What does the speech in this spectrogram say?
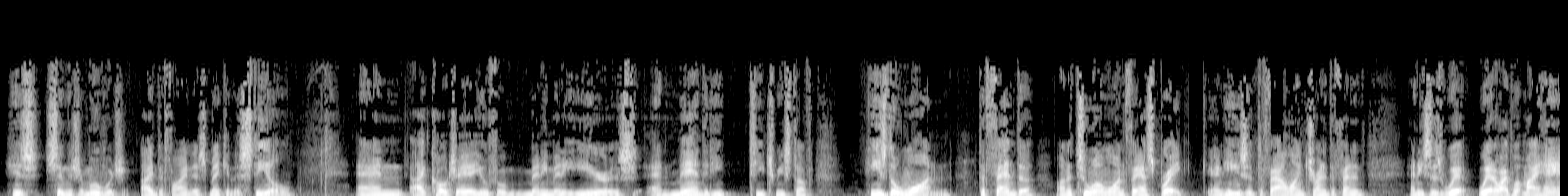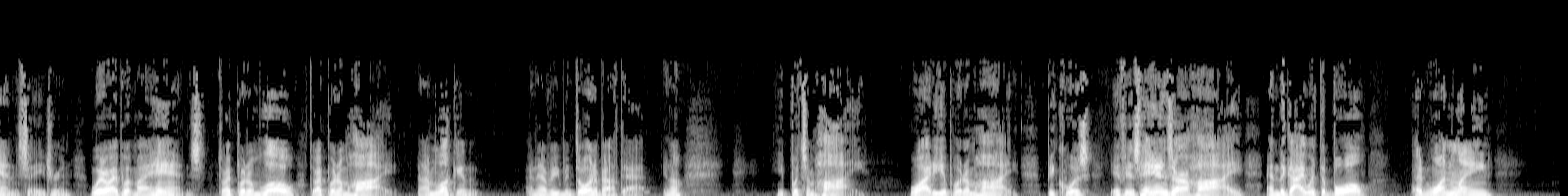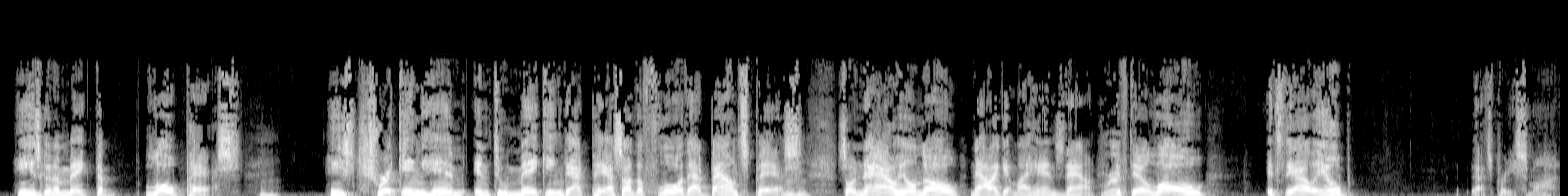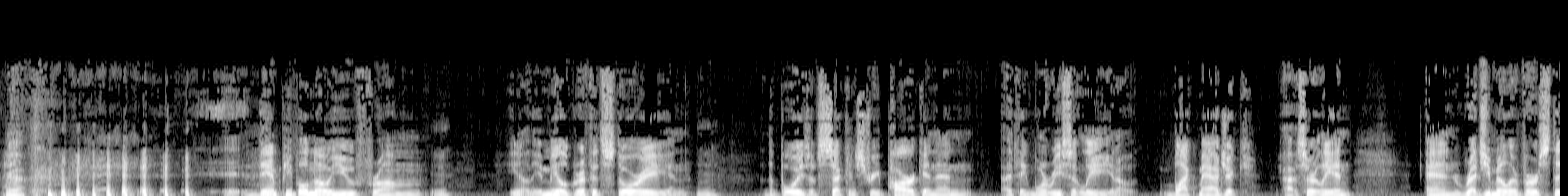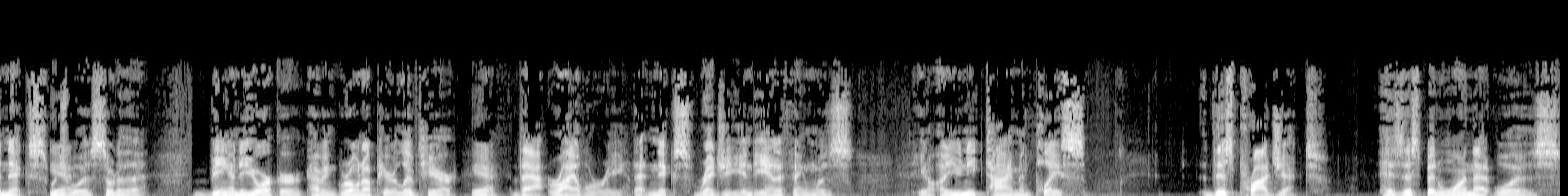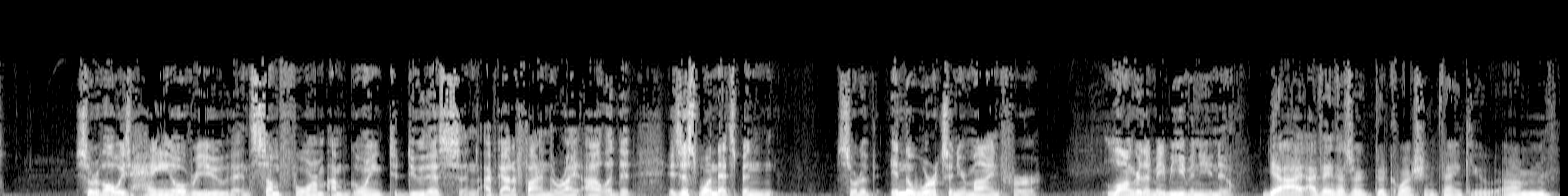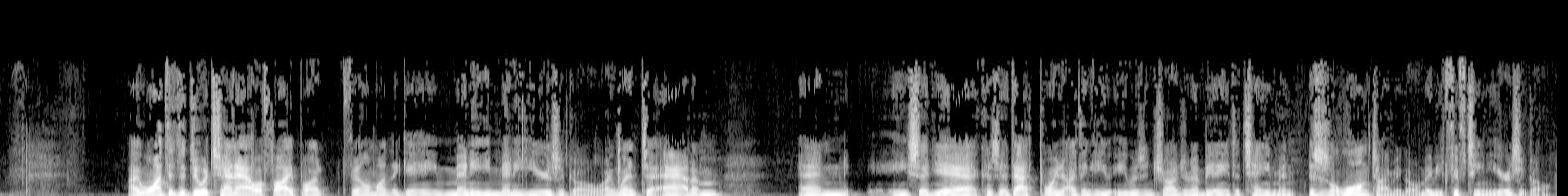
his signature move, which I define as making a steal. And I coach AAU for many, many years. And man, did he teach me stuff. he's the one defender on a two on one fast break, and he's at the foul line trying to defend it. And he says, where, where do I put my hands, Adrian? Where do I put my hands? Do I put them low? Do I put them high? And I'm looking. I never even thought about that, you know? He puts them high. Why do you put them high? Because if his hands are high and the guy with the ball at one lane, he's going to make the low pass. He's tricking him into making that pass on the floor, that bounce pass. Mm-hmm. So now he'll know, now I get my hands down. Right. If they're low, it's the alley oop. That's pretty smart. Yeah. Dan, people know you from, mm. you know, the Emil Griffith story and mm. the boys of Second Street Park, and then I think more recently, you know, Black Magic, uh, certainly, and and Reggie Miller versus the Knicks, which yeah. was sort of the being a New Yorker, having grown up here, lived here. Yeah, that rivalry, that Knicks Reggie Indiana thing was, you know, a unique time and place this project, has this been one that was sort of always hanging over you that in some form I'm going to do this and I've got to find the right outlet that is this one that's been sort of in the works in your mind for longer than maybe even you knew? Yeah, I, I think that's a good question. Thank you. Um, I wanted to do a 10 hour five part film on the game many, many years ago. I went to Adam and he said, yeah, because at that point, I think he, he was in charge of NBA Entertainment. This is a long time ago, maybe 15 years ago.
